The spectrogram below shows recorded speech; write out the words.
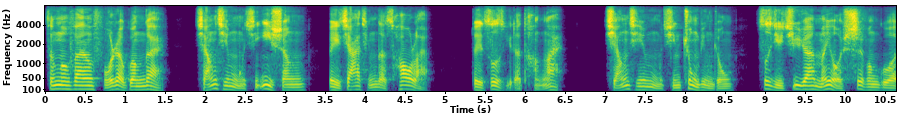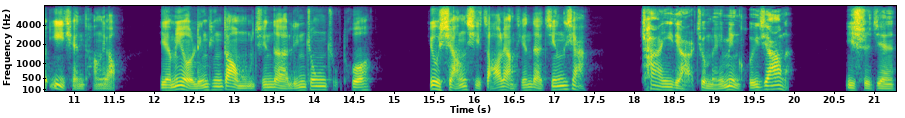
曾国藩扶着棺盖，想起母亲一生为家庭的操劳，对自己的疼爱；想起母亲重病中，自己居然没有侍奉过一天汤药，也没有聆听到母亲的临终嘱托；又想起早两天的惊吓，差一点就没命回家了。一时间，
